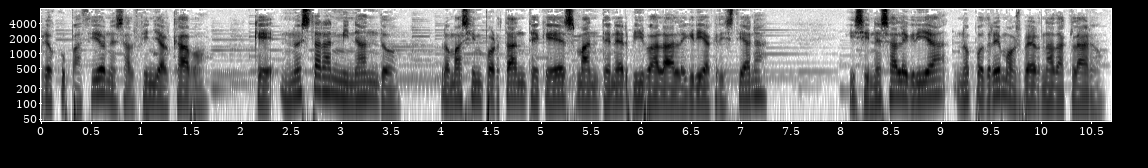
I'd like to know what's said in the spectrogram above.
preocupaciones al fin y al cabo, que no estarán minando lo más importante que es mantener viva la alegría cristiana? Y sin esa alegría no podremos ver nada claro.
